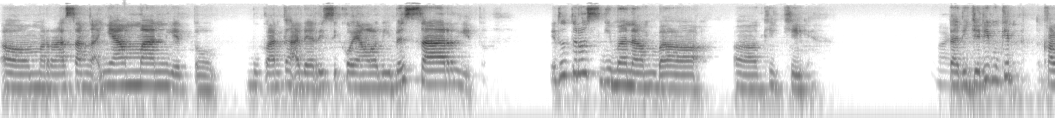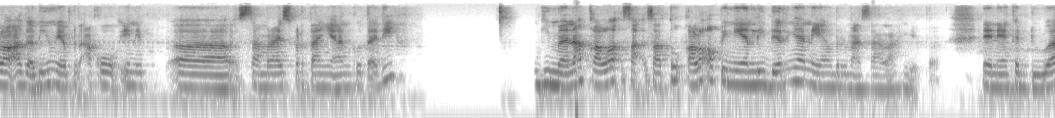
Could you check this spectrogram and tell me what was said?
uh, merasa nggak nyaman gitu? Bukankah ada risiko yang lebih besar gitu? Itu terus gimana mbak uh, Kiki? Tadi jadi mungkin kalau agak bingung ya aku ini uh, summarize pertanyaanku tadi gimana kalau satu kalau opinion leadernya nih yang bermasalah gitu. Dan yang kedua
